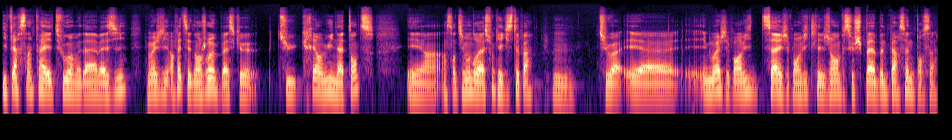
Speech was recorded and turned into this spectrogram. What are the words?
hyper sympa et tout, en mode ah vas-y. Moi je dis en fait c'est dangereux parce que tu crées en lui une attente et un, sentiment de relation qui n'existe pas. Hmm. Tu vois, et, euh, et moi j'ai pas envie de ça et j'ai pas envie que les gens, parce que je suis pas la bonne personne pour ça.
